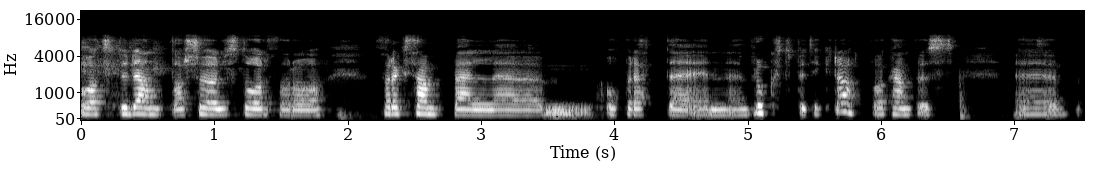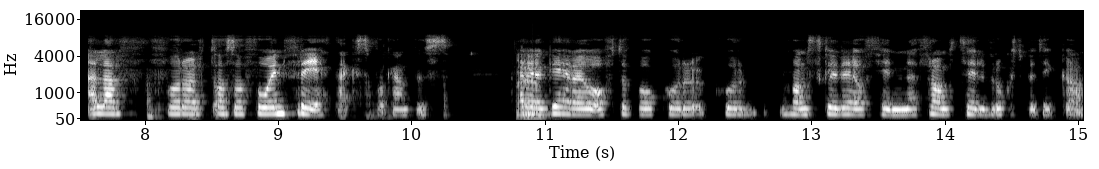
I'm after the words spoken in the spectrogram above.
og at studenter sjøl står for å f.eks. Eh, opprette en bruktbutikk da, på campus. Eh, eller for altså, få inn Fretex på campus. Jeg reagerer jo ofte på hvor, hvor vanskelig det er å finne fram til bruktbutikker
